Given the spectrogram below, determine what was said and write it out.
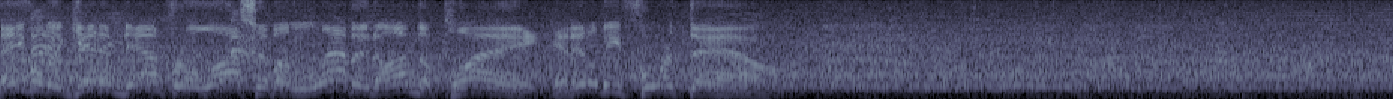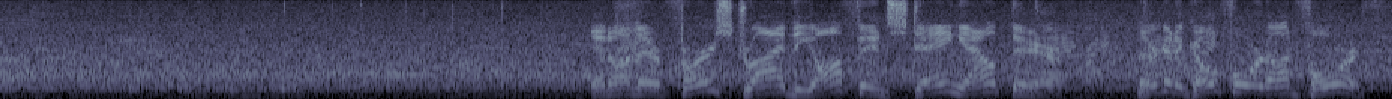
able to get him down for a loss of 11 on the play. And it'll be fourth down. And on their first drive, the offense staying out there. They're going to go for it on fourth.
